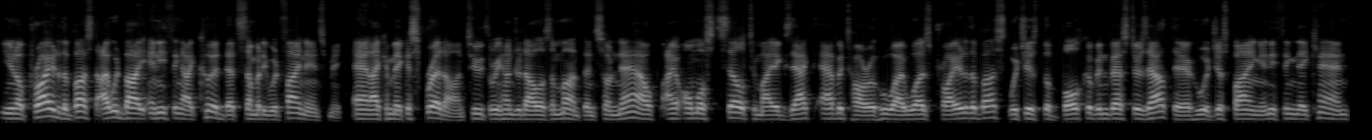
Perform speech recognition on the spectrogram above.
you know, prior to the bust, I would buy anything I could that somebody would finance me and I can make a spread on two, three hundred dollars a month. And so now I almost sell to my exact avatar of who I was prior to the bust, which is the bulk of investors out there who are just buying anything they can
